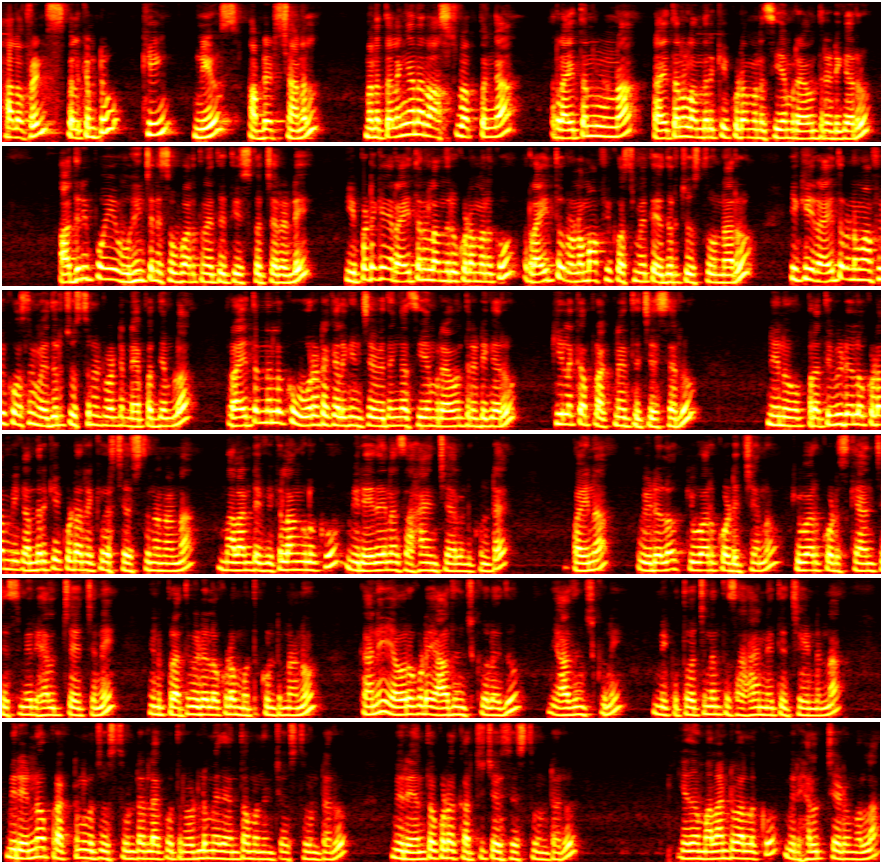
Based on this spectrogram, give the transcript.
Hello friends welcome to king news updates channel మన తెలంగాణ రాష్ట్ర వ్యాప్తంగా రైతన్నులు ఉన్న రైతన్నులందరికీ కూడా మన సీఎం రేవంత్ రెడ్డి గారు అదిరిపోయే ఊహించని శుభార్తను అయితే తీసుకొచ్చారండి. ఇప్పటికే రైతన్నులందరూ కూడా మనకు రైతు రుణమాఫీ కోసం అయితే ఎదురు చూస్తూ ఉన్నారు. ఇక ఈ రైతు రుణమాఫీ కోసం ఎదురు చూస్తున్నటువంటి నేపథ్యంలో రైతన్నులకు ఊరట కలిగించే విధంగా సీఎం రేవంత్ రెడ్డి గారు కీలక ప్రకటన అయితే చేశారు. నేను ప్రతి వీడియోలో కూడా మీకు అందరికీ కూడా రిక్వెస్ట్ చేస్తున్నానన్న మాలాంటి వికలాంగులకు మీరు ఏదైనా సహాయం చేయాలనుకుంటే పైన వీడియోలో క్యూఆర్ కోడ్ ఇచ్చాను. క్యూఆర్ కోడ్ స్కాన్ చేసి మీరు హెల్ప్ చేయొచ్చని నేను ప్రతి వీడియోలో కూడా మొత్తుకుంటున్నాను. కానీ ఎవరు కూడా యాదించుకోలేదు. యాదించుకుని మీకు తోచినంత సహాయాన్ని అయితే చేయండి అన్న. మీరు ఎన్నో ప్రకటనలు చూస్తూ ఉంటారు లేకపోతే రోడ్ల మీద ఎంతోమందిని చూస్తూ ఉంటారు. మీరు ఎంతో కూడా ఖర్చు చేసేస్తూ ఉంటారు. ఏదో మలాంటి వాళ్ళకు మీరు హెల్ప్ చేయడం వల్ల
